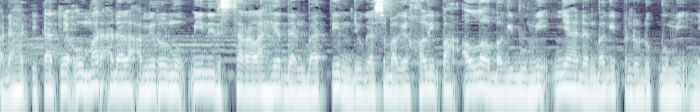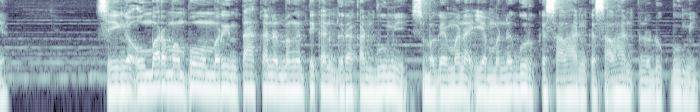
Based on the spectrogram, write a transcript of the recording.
pada hakikatnya Umar adalah Amirul Mukminin secara lahir dan batin juga sebagai khalifah Allah bagi buminya dan bagi penduduk buminya. Sehingga Umar mampu memerintahkan dan menghentikan gerakan bumi sebagaimana ia menegur kesalahan-kesalahan penduduk bumi.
